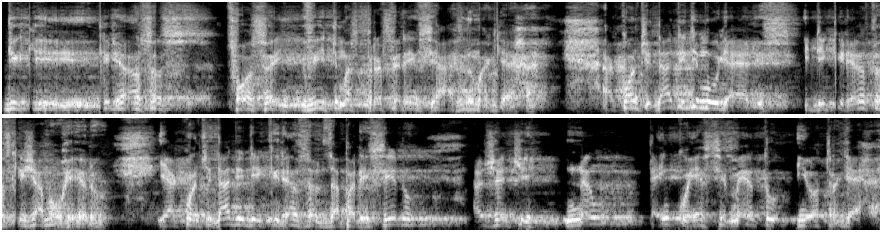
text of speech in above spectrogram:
de que crianças fossem vítimas preferenciais numa guerra. A quantidade de mulheres e de crianças que já morreram e a quantidade de crianças desaparecidas, a gente não tem conhecimento em outra guerra.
